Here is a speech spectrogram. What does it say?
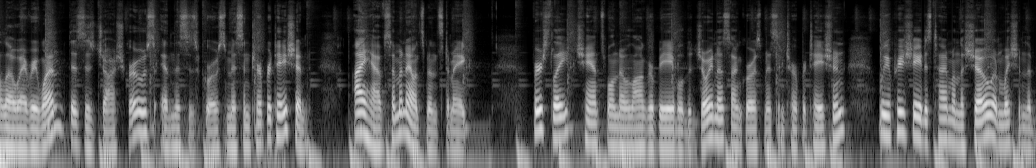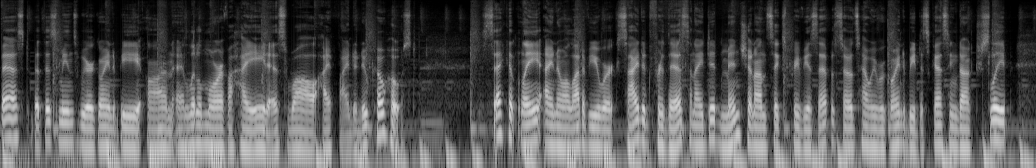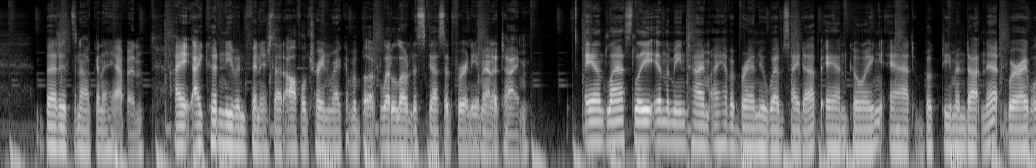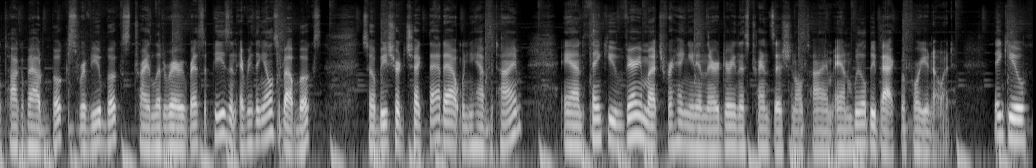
Hello, everyone. This is Josh Gross, and this is Gross Misinterpretation. I have some announcements to make. Firstly, Chance will no longer be able to join us on Gross Misinterpretation. We appreciate his time on the show and wish him the best, but this means we are going to be on a little more of a hiatus while I find a new co host. Secondly, I know a lot of you were excited for this, and I did mention on six previous episodes how we were going to be discussing Dr. Sleep, but it's not going to happen. I, I couldn't even finish that awful train wreck of a book, let alone discuss it for any amount of time. And lastly, in the meantime, I have a brand new website up and going at bookdemon.net where I will talk about books, review books, try literary recipes, and everything else about books. So be sure to check that out when you have the time. And thank you very much for hanging in there during this transitional time, and we'll be back before you know it. Thank you.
